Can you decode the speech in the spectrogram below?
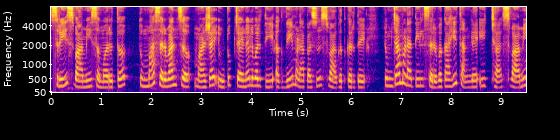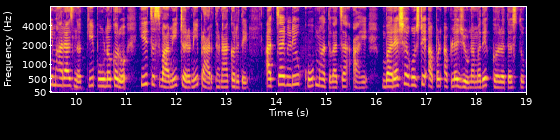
श्री स्वामी समर्थ. तुम्हा सर्वांचं माझ्या यूट्यूब चॅनलवरती अगदी मनापासून स्वागत करते. तुमच्या मनातील सर्व काही चांगल्या इच्छा स्वामी महाराज नक्की पूर्ण करो हीच स्वामी चरणी प्रार्थना करते. आजचा व्हिडिओ खूप महत्त्वाचा आहे. बऱ्याचशा गोष्टी आपण आपल्या जीवनामध्ये करत असतो.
